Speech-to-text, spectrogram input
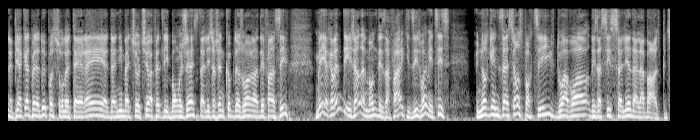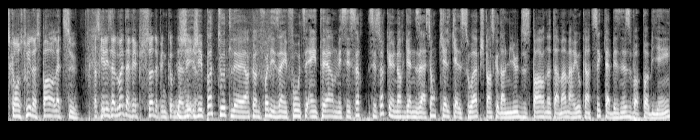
le Pierre-Carl Pellado est pas sur le terrain. Danny Machocha a fait les bons gestes, est allé chercher une coupe de joueurs en défensive. Mais il y a quand même des gens dans le monde des affaires qui disent, ouais, mais tu sais, une organisation sportive doit avoir des assises solides à la base, puis tu construis le sport là-dessus. Parce que les Alouettes avaient plus ça depuis une couple d'années. J'ai pas toutes, le, encore une fois, les infos internes, mais c'est sûr, c'est sûr qu'une organisation, quelle qu'elle soit, puis je pense que dans le milieu du sport notamment, Mario, quand tu sais que ta business va pas bien,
